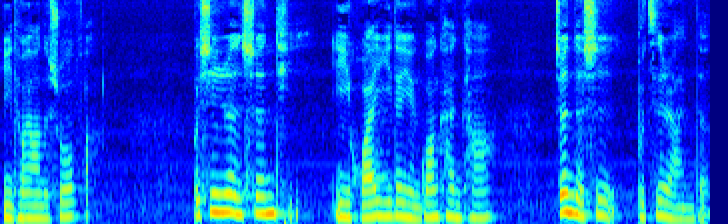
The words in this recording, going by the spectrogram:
以同样的说法，不信任身体，以怀疑的眼光看它，真的是不自然的。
